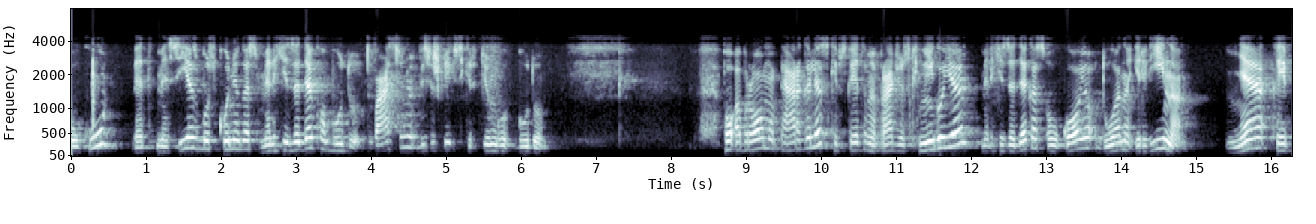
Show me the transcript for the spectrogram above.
aukų, bet Mesijas bus kunigas Melchizedeko būdu, dvasiniu visiškai skirtingų būdų. Po Abraomo pergalės, kaip skaitome pradžios knygoje, Melchizedekas aukojo duoną ir vyną. Ne kaip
